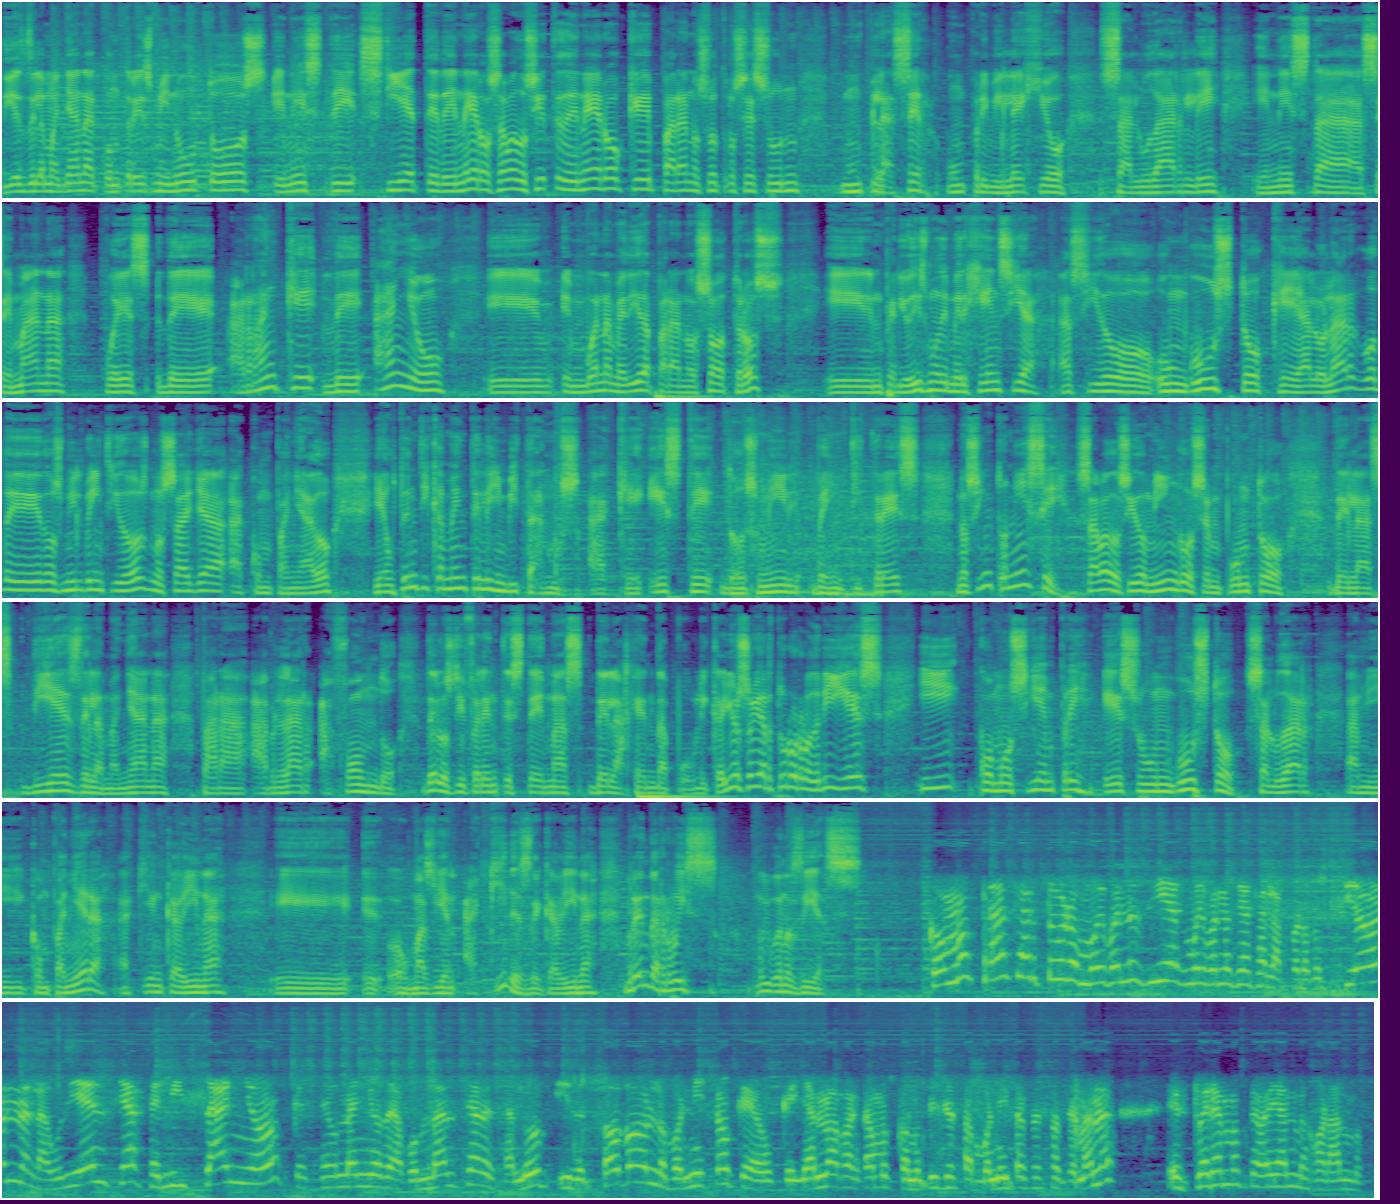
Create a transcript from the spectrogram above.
10 de la mañana con 3 minutos en este 7 de enero, sábado 7 de enero, que para nosotros es un, un placer, un privilegio saludarle en esta semana, pues de arranque de año, eh, en buena medida para nosotros. En periodismo de emergencia ha sido un gusto que a lo largo de 2022 nos haya acompañado y auténticamente le invitamos a que este 2023 nos sintonice sábados y domingos en punto de las 10 de la mañana para hablar a fondo de los diferentes temas de la agenda pública. Yo soy Arturo Rodríguez y como siempre es un gusto saludar a mi compañera aquí en cabina, eh, eh, o más bien aquí desde cabina, Brenda Ruiz. Muy buenos días. ¿Cómo estás, Arturo? Muy buenos días, muy buenos días a la producción, a la audiencia. Feliz año, que sea un año de abundancia, de salud y de todo lo bonito que aunque ya no arrancamos con noticias tan bonitas esta semana, esperemos que vayan mejorando.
